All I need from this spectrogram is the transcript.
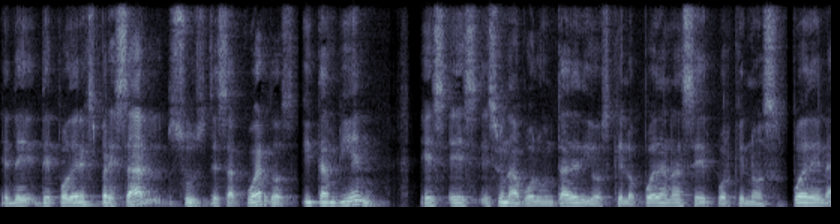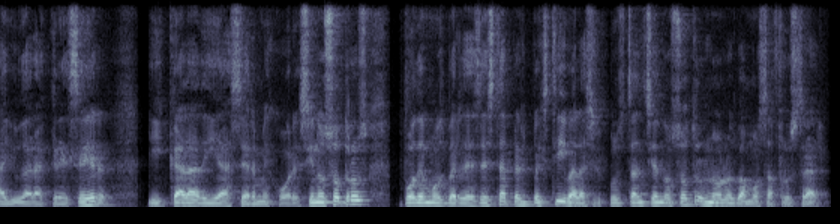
de, de poder expresar sus desacuerdos y también es, es, una voluntad de Dios que lo puedan hacer porque nos pueden ayudar a crecer y cada día ser mejores. Si nosotros podemos ver desde esta perspectiva las circunstancias, nosotros no nos vamos a frustrar.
